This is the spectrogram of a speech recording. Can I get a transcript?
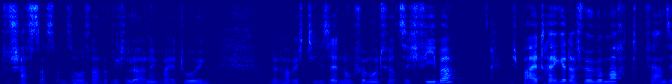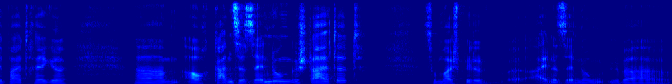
du schaffst das. Und so, es war wirklich Learning by Doing. Und dann habe ich die Sendung 45 Fieber, habe ich Beiträge dafür gemacht, Fernsehbeiträge, ähm, auch ganze Sendungen gestaltet, zum Beispiel äh, eine Sendung über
